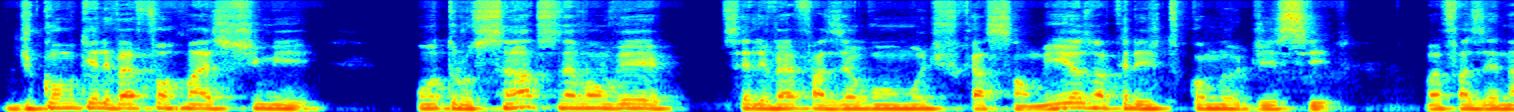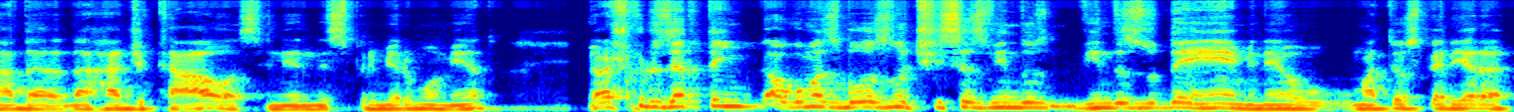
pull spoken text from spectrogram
de como que ele vai formar esse time contra o Santos, né? Vamos ver se ele vai fazer alguma modificação mesmo. Acredito, como eu disse, vai fazer nada, nada radical assim, nesse primeiro momento. Eu acho que o Cruzeiro tem algumas boas notícias vindo, vindas do DM, né? O, o Matheus Pereira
